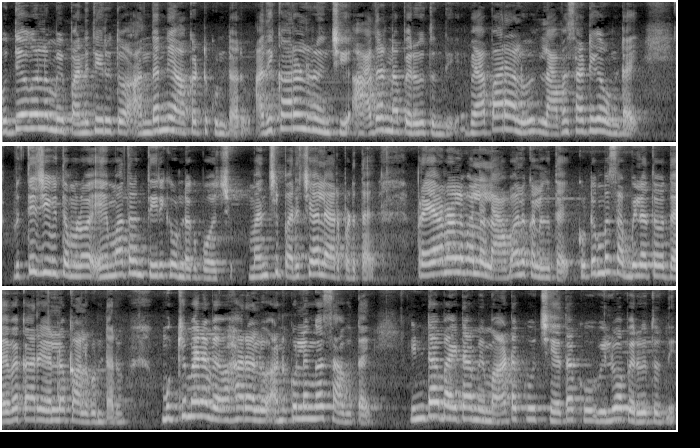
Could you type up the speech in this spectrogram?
ఉద్యోగంలో మీ పనితీరుతో అందరినీ ఆకట్టుకుంటారు. అధికారుల నుంచి ఆదరణ పెరుగుతుంది. వ్యాపారాలు లాభసాటిగా ఉంటాయి. వృత్తి జీవితంలో ఏమాత్రం తీరిక ఉండకపోవచ్చు. మంచి పరిచయాలు ఏర్పడతాయి. ప్రయాణాల వల్ల లాభాలు కలుగుతాయి. కుటుంబ సభ్యులతో దైవ కార్యాల్లో పాల్గొంటారు. ముఖ్యమైన వ్యవహారాలు అనుకూలంగా సాగుతాయి. ఇంటా బయట మీ మాటకు చేతకు విలువ పెరుగుతుంది.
